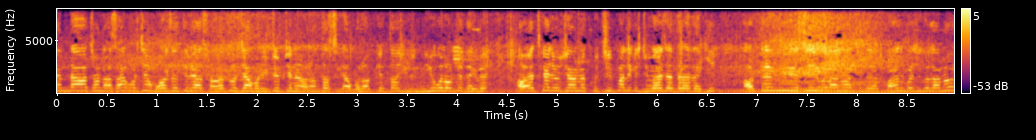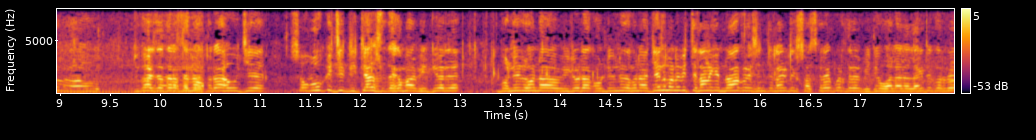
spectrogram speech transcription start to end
কেন্দা আছেন আশা করছি ভালো থাকবে স্বাগত করছি আমার YouTube channel Ananta Shikha vlog কিন্তু নিউ ব্লগটি দেখবে আজকে যাচ্ছি আমি কুচিপালি যুগার যাত্রা দেখি আউটার নিয়ে সেই গলানো পাঁচ বজে গলানো আর जुगार जात्रा से उतरा होजे सबू किसी डिटेल्स देखा भिडियो बनी रहा भिडियोटा कंटिन्यू देखना जेन मैंने भी चैनल के नुआ कर चैनल के सब्सक्राइब करते भिड भल लाइक करेंगे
